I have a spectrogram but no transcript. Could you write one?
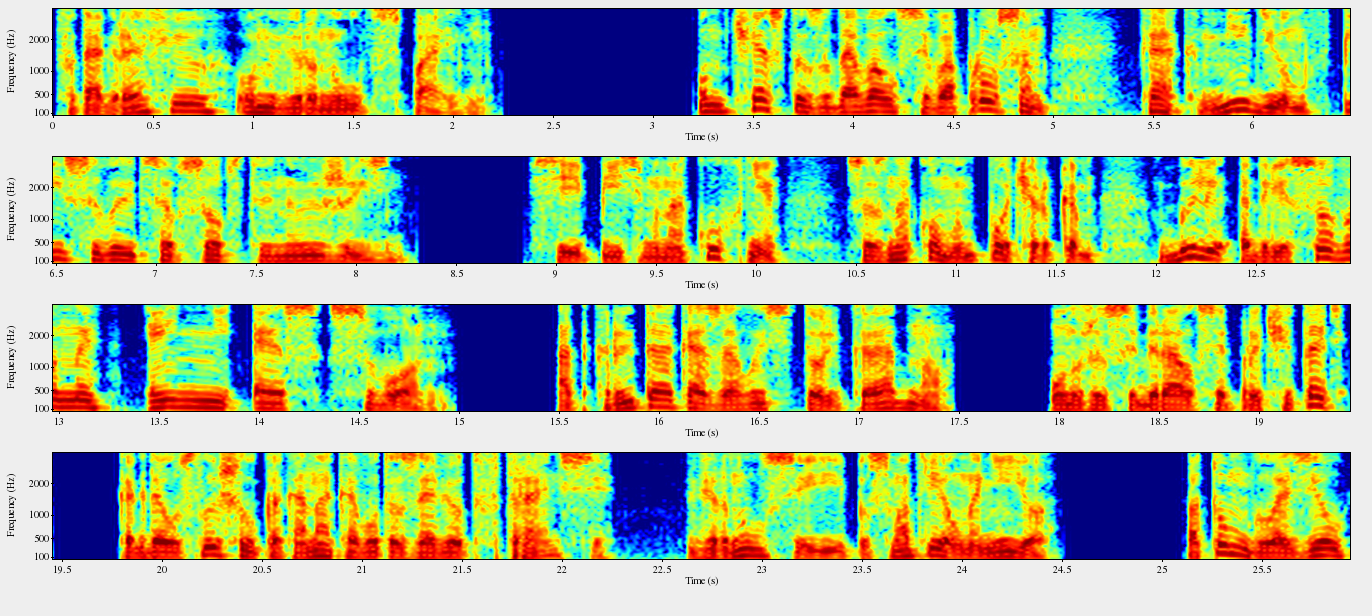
Фотографию он вернул в спальню. Он часто задавался вопросом, как медиум вписывается в собственную жизнь. Все письма на кухне со знакомым почерком были адресованы Энни С. Свон. Открыто оказалось только одно. Он уже собирался прочитать, когда услышал, как она кого-то зовет в трансе. Вернулся и посмотрел на нее. Потом глазел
